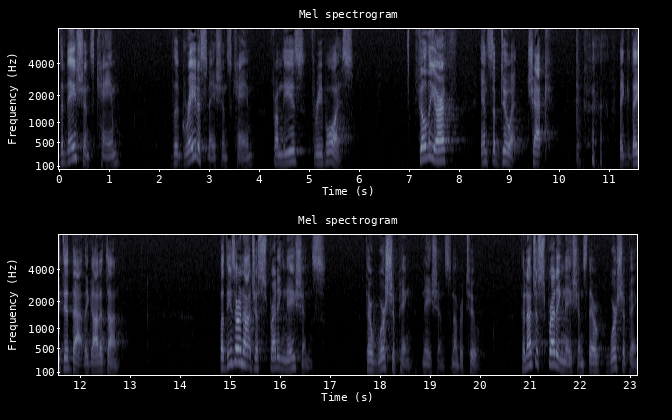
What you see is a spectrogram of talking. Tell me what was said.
the nations came, the greatest nations came from these three boys. Fill the earth and subdue it. Check. they, they did that, they got it done. But these are not just spreading nations, they're worshiping nations, number two. They're not just spreading nations, they're worshiping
